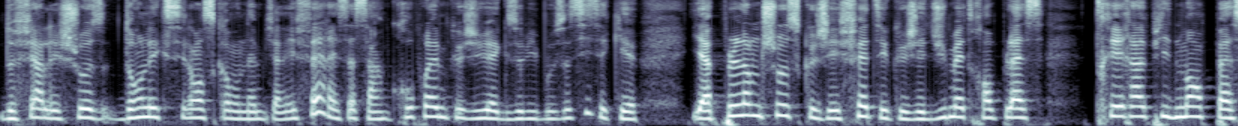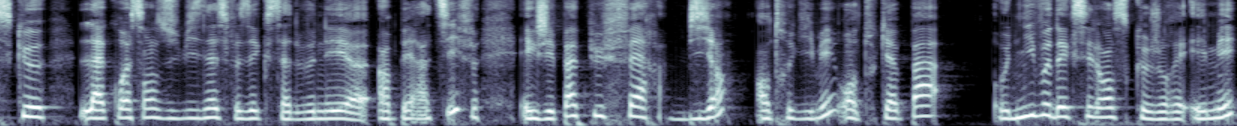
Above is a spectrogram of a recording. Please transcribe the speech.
de faire les choses dans l'excellence comme on aime bien les faire. Et ça, c'est un gros problème que j'ai eu avec The aussi, c'est qu'il y a plein de choses que j'ai faites et que j'ai dû mettre en place très rapidement parce que la croissance du business faisait que ça devenait euh, impératif et que j'ai pas pu faire bien, entre guillemets, ou en tout cas pas au niveau d'excellence que j'aurais aimé,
